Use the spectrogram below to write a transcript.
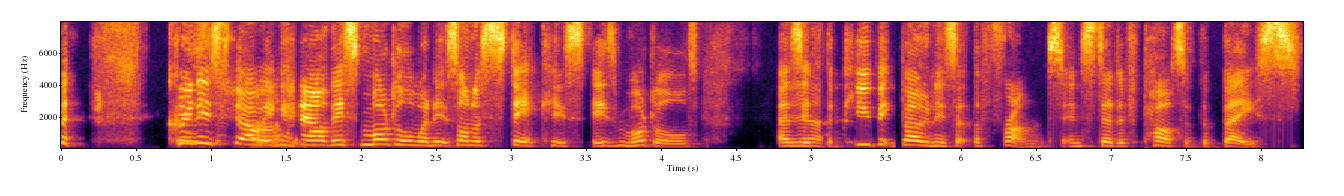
Corinne is showing how this model, when it's on a stick, is is modelled as yeah. if the pubic bone is at the front instead of part of the base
